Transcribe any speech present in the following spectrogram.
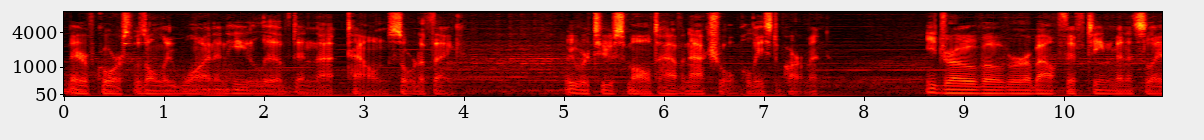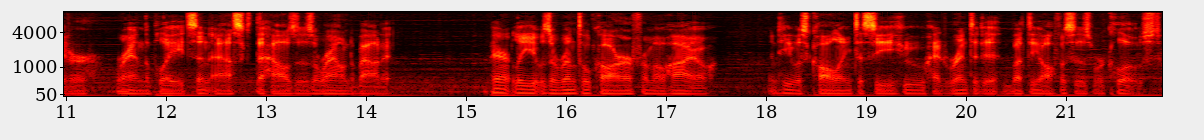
There, of course, was only one, and he lived in that town, sort of thing. We were too small to have an actual police department. He drove over about 15 minutes later, ran the plates, and asked the houses around about it. Apparently, it was a rental car from Ohio, and he was calling to see who had rented it, but the offices were closed.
